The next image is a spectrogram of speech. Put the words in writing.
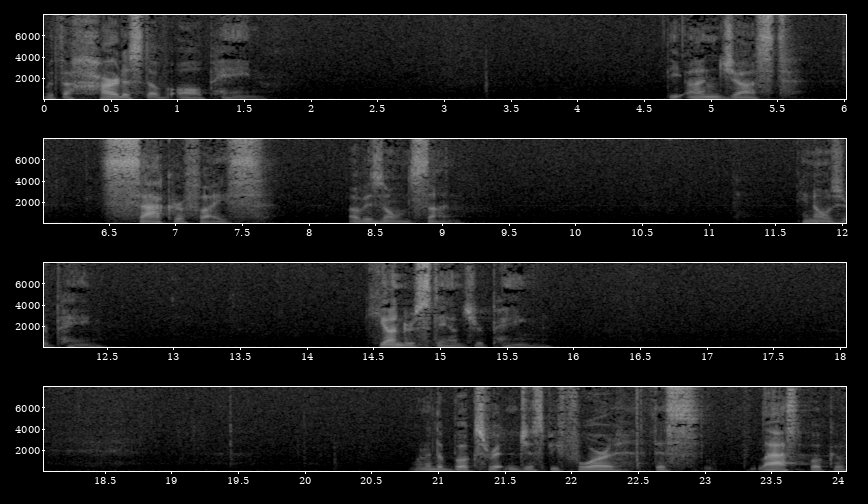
with the hardest of all pain the unjust sacrifice of his own son. He knows your pain. He understands your pain. One of the books written just before this last book of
